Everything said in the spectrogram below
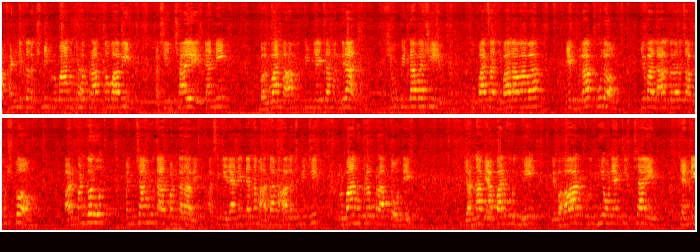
अखंडित लक्ष्मी कृपानुग्रह प्राप्त व्हावी अशी इच्छा आहे त्यांनी भगवान महामृत्युंजयच्या मंदिरात शिवपिंडापाशी तुपाचा दिवा लावावा एक गुलाब फुलं किंवा लाल कलरचा पुष्प अर्पण करून पंचामृत अर्पण करावे असे केल्याने त्यांना माता महालक्ष्मीची कृपानुग्रह प्राप्त होते. ज्यांना व्यापार वृद्धी व्यवहार वृद्धी होण्याची इच्छा आहे त्यांनी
